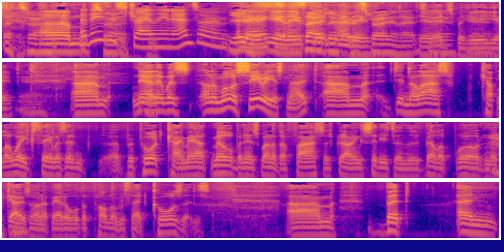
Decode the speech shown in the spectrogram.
that's right. Um, Are these right. Australian ads or Yeah, American? yeah, they're- ads? sadly no, they're they're- Australian ads. yeah, Yeah, that's for here, yeah. yeah. Um, now, Yeah. there was, on a more serious note, um, in the last couple of weeks, there was a, a report came out. Melbourne is one of the fastest growing cities in the developed world, and it Mm-hmm. goes on about all the problems that causes. Um, but, and,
